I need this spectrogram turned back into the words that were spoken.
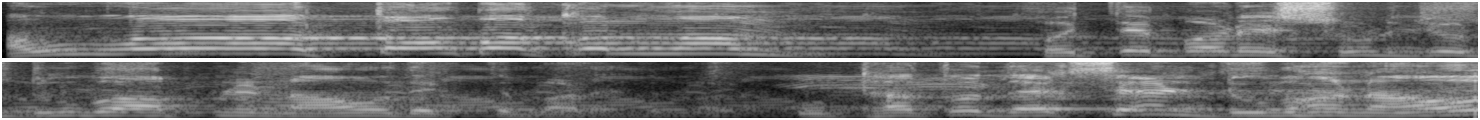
আল্লাহ তবা করলাম। হইতে পারে সূর্য ডুবা, আপনি নাও দেখতে পারেন। উঠা তো দেখছেন, ডুবা নাও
